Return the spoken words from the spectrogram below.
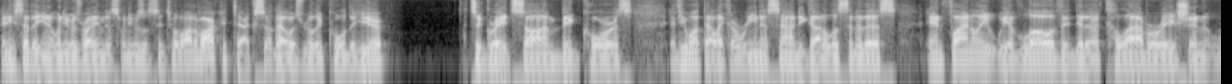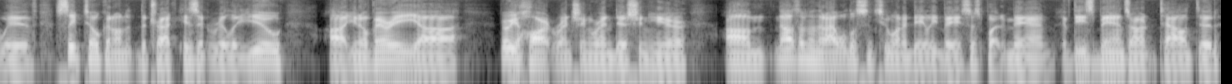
And he said that, you know, when he was writing this, when he was listening to a lot of Architects. So that was really cool to hear. It's a great song, big chorus. If you want that like arena sound, you got to listen to this. And finally, we have Loathe. They did a collaboration with Sleep Token on the track "Is It Really You." Uh, you know, very uh, very heart wrenching rendition here. Um, not something that I will listen to on a daily basis, but man, if these bands aren't talented,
